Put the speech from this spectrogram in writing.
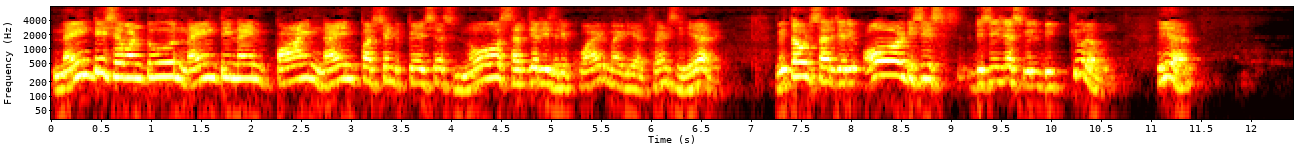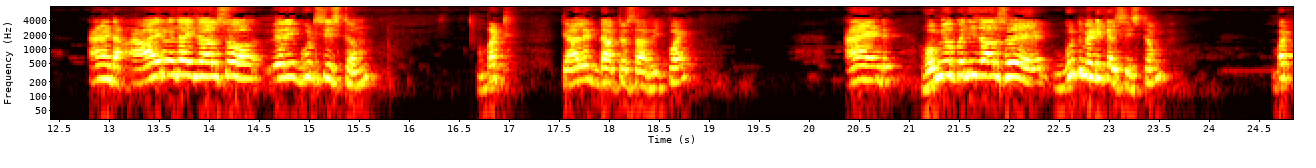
97 to 99.9 percent patients no surgery is required my dear friends here. Without surgery all disease, diseases will be curable. Here and ayurveda is also very good system but talent doctors are required. And homeopathy is also a good medical system but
